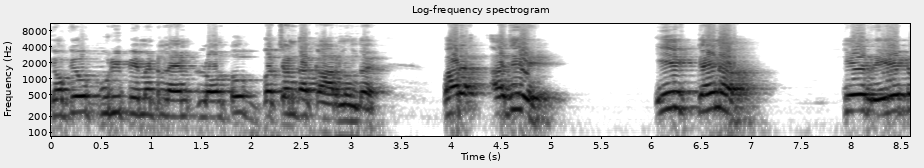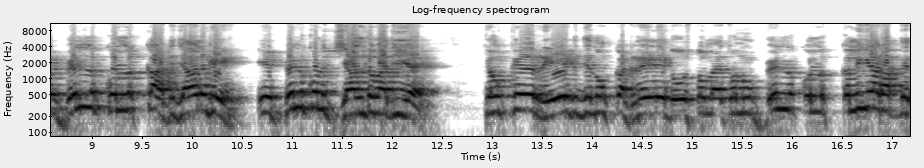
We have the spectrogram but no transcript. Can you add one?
ਕਿਉਂਕਿ ਉਹ ਪੂਰੀ ਪੇਮੈਂਟ ਲੈਣ, ਲਾਉਣ ਤੋਂ ਬਚਣ ਦਾ ਕਾਰਨ ਹੁੰਦਾ ਹੈ। ਪਰ ਅਜੇ ਇਹ ਕਹਿਣਾ ਕਿ ਰੇਟ ਬਿਲਕੁਲ ਘਟ ਜਾਣਗੇ, ਇਹ ਬਿਲਕੁਲ ਜਲਦਬਾਜ਼ੀ ਹੈ। ਕਿਉਂਕਿ ਰੇਟ ਜਦੋਂ ਘਟਣੇ ਨੇ ਦੋਸਤੋ, ਮੈਂ ਤੁਹਾਨੂੰ ਬਿਲਕੁਲ ਕਲੀਅਰ ਆਪਣੇ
